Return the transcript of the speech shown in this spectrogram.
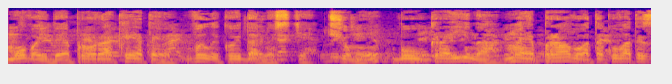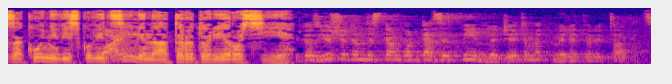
Мова йде про ракети великої дальності. Чому? Бо Україна має право атакувати законні військові цілі на території Росії. Because you should understand what does it mean, legitimate military targets.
